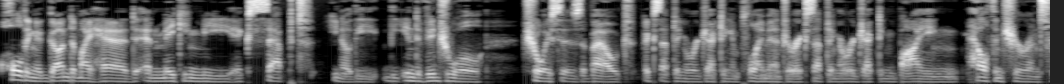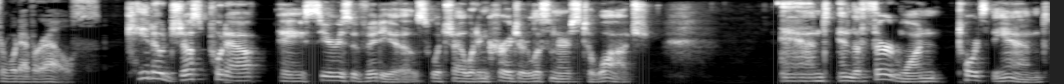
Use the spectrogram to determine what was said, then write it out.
holding a gun to my head and making me accept, you know, the, the individual choices about accepting or rejecting employment or accepting or rejecting buying health insurance or whatever else. Cato just put out a series of videos, which I would encourage our listeners to watch. And in the third one, towards the end,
